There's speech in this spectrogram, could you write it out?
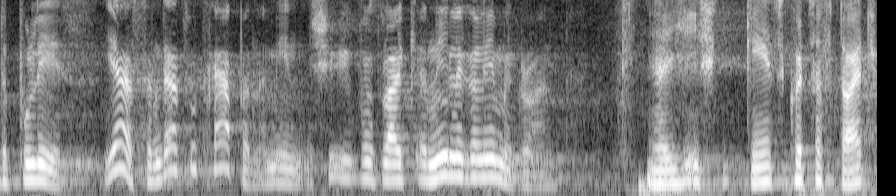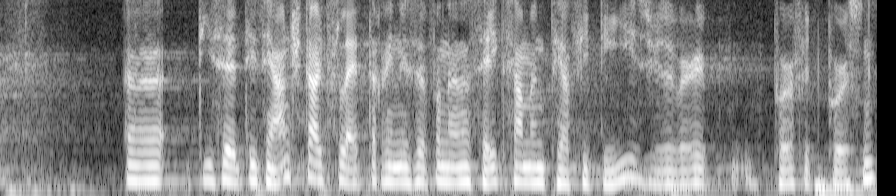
the police. Yes, and that would happen. I mean, she was like an illegal immigrant. Ja, ich, ich gehe jetzt kurz auf Deutsch. Äh, diese, diese Anstaltsleiterin ist ja von einer seltsamen Perfidie. She's a very perfect person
